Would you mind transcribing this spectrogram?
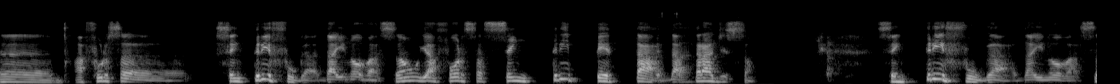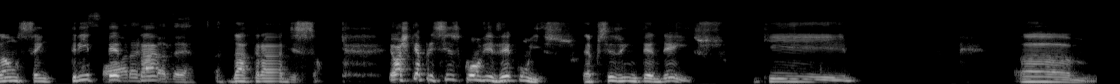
eh, a força centrífuga da inovação e a força centrípeta da tradição. Centrífuga da inovação, centrípeta da tradição. Eu acho que é preciso conviver com isso, é preciso entender isso, que uh,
